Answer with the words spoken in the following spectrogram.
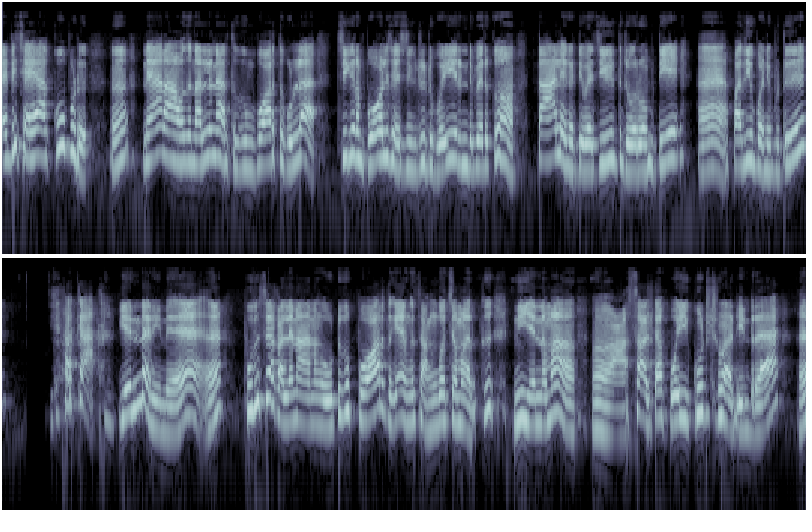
ஏட்டி செய்யா கூப்பிடு. நேரம் ஆகுது. நல்ல நேரத்துக்கு போறதுக்குள்ள சீக்கிரம் போலீஸ் ஸ்டேஷன் விட்டுட்டு போய் ரெண்டு பேருக்கும் தாலி கட்டி வச்சு இழுத்துட்டு வருவோம் டீ. ஆ, பதிவு பண்ணிவிட்டு. என்ன நீனு? புதுசா கல்யாணம் ஆனவங்க வீட்டுக்கு போறதுக்கே எனக்கு சங்கோச்சமா இருக்கு. நீ என்னமா அசால்ட்டா போய் கூட்டிட்டு வாடின்ற? ஆ?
